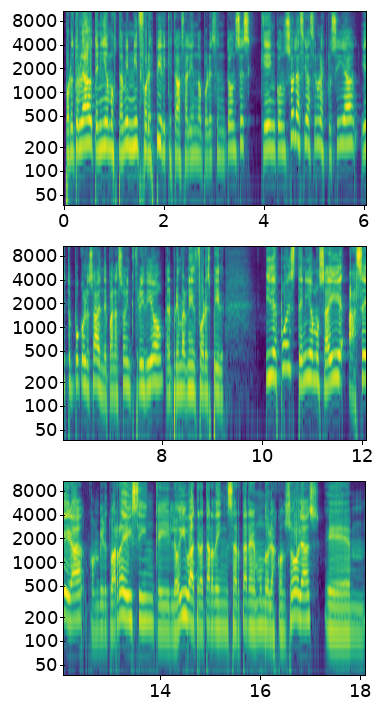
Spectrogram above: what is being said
Por otro lado, teníamos también Need for Speed, que estaba saliendo por ese entonces, que en consolas iba a ser una exclusiva, y esto pocos lo saben, de Panasonic 3DO, el primer Need for Speed. Y después teníamos ahí a Sega con Virtua Racing, que lo iba a tratar de insertar en el mundo de las consolas. Em,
